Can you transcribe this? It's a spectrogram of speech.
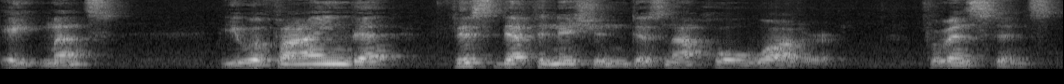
eight months, you will find that this definition does not hold water. For instance,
